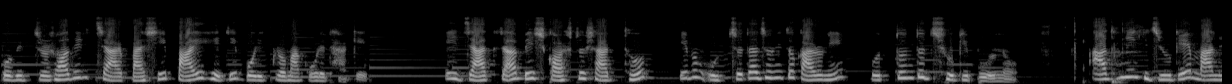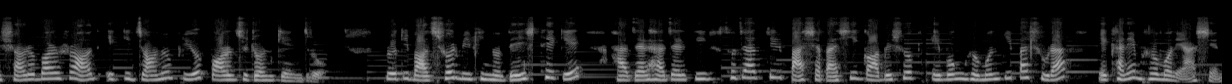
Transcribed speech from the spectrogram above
পবিত্র হ্রদের চারপাশে পায়ে হেঁটে পরিক্রমা করে থাকে। এই যাত্রা বেশ কষ্টসাধ্য এবং উচ্চতাজনিত কারণে অত্যন্ত ঝুঁকিপূর্ণ। আধুনিক যুগে মানসরোবর হ্রদ একটি জনপ্রিয় পর্যটন কেন্দ্র। প্রতি বছর বিভিন্ন দেশ থেকে হাজার হাজার তীর্থযাত্রীর পাশাপাশি গবেষক এবং ভ্রমণ পিপাসুরা এখানে ভ্রমণে আসেন।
